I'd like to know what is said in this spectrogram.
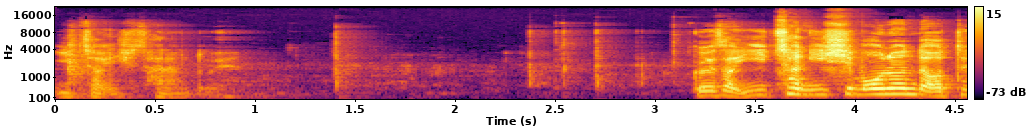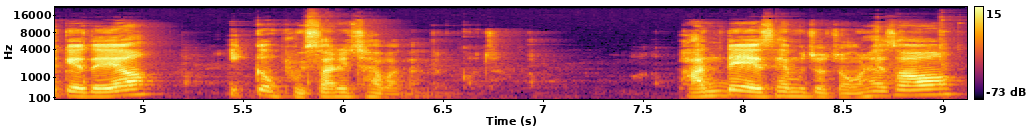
2024년도에. 그래서 2025년도 어떻게 돼요? 입금 불산이 잡아나는 거죠. 반대의 세무 조정을 해서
